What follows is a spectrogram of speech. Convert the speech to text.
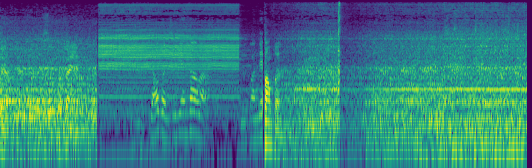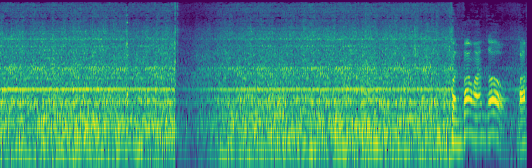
对啊，就是专业。搅粉时间到了，我们关掉，放粉。粉放完之后，把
